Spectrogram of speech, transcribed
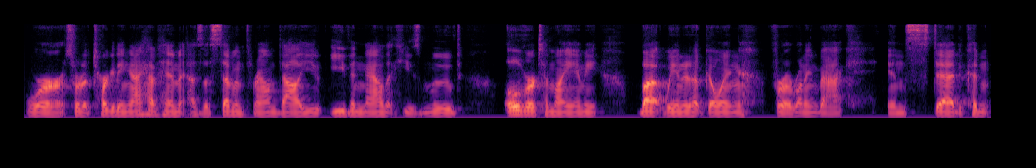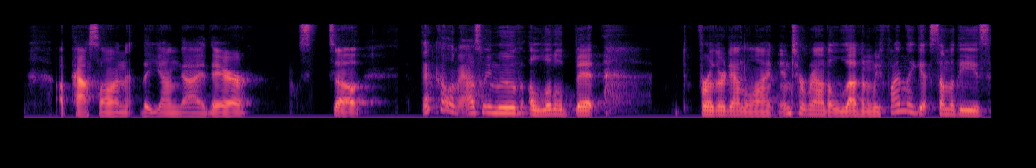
were sort of targeting. I have him as a seventh round value, even now that he's moved over to Miami. But we ended up going for a running back instead. Couldn't uh, pass on the young guy there. So that Colin, as we move a little bit further down the line into round 11, we finally get some of these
